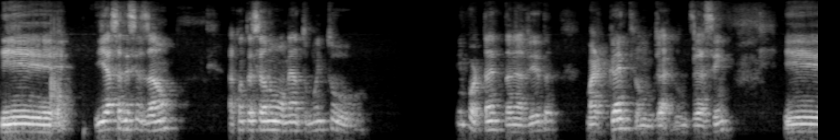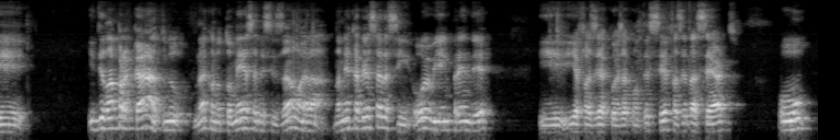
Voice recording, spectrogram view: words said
E, e essa decisão aconteceu num momento muito importante da minha vida, marcante, vamos dizer assim. E E de lá para cá, quando, né, quando eu tomei essa decisão, era na minha cabeça era assim: ou eu ia empreender e ia fazer a coisa acontecer, fazer dar certo, ou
